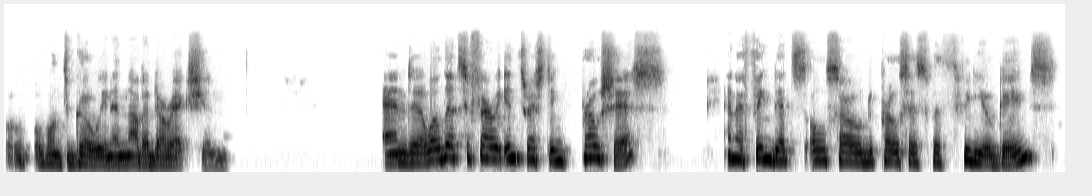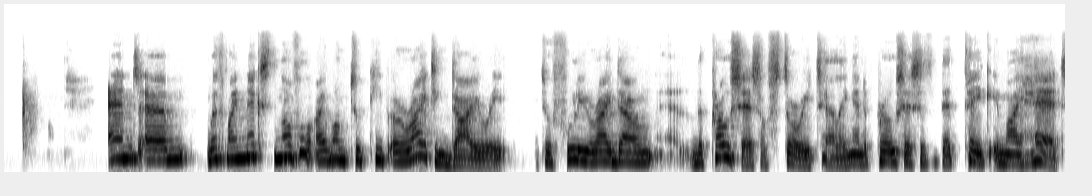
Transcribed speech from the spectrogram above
want to go in another direction. And uh, well, that's a very interesting process. And I think that's also the process with video games. And um, with my next novel, I want to keep a writing diary to fully write down uh, the process of storytelling and the processes that take in my head.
